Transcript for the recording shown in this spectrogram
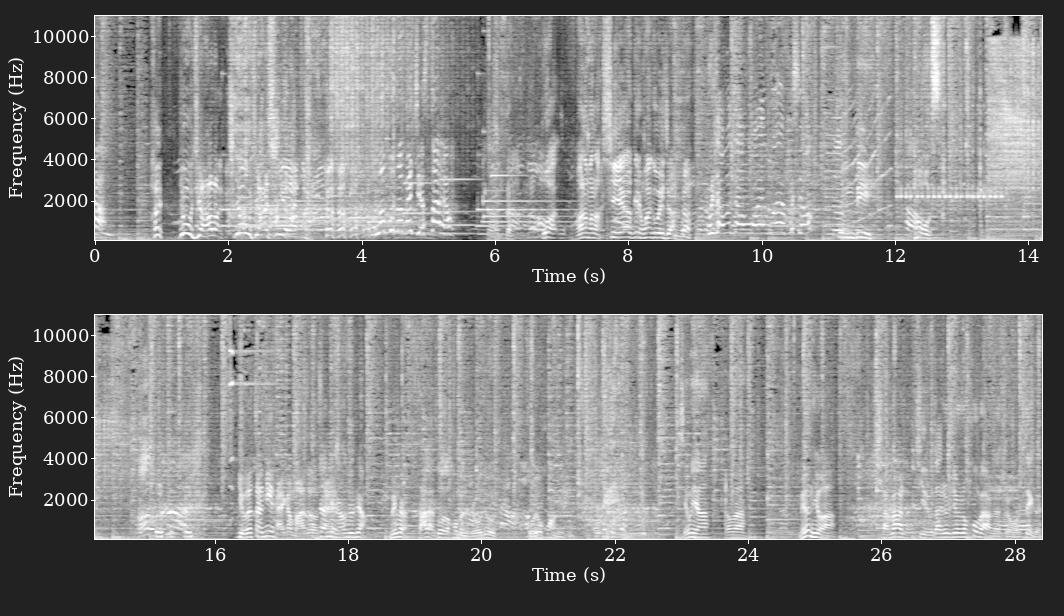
踏。嘿，又加了，又加戏了。我们不能被解散呀！哇，完了完了，谢爷，给你换个位置。不行不行，我我也不行。兄弟，pose。好，有个暂定还干嘛？站定，然后就这样，没事，咱俩坐到后面的时候就左右晃就行。OK，行不行，朋友们？没问题吧？前面能记住，但是就是后面的时候，这个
